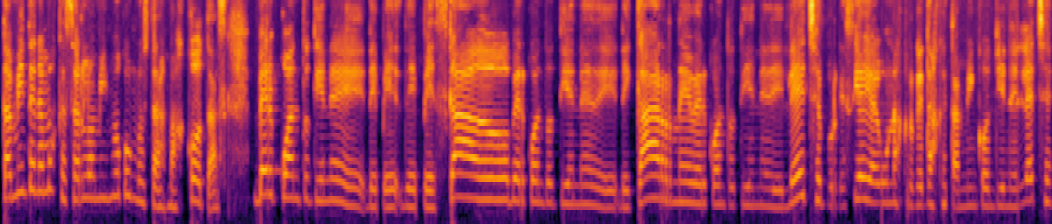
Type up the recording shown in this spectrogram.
también tenemos que hacer lo mismo con nuestras mascotas. Ver cuánto tiene de, pe- de pescado, ver cuánto tiene de, carne, ver cuánto tiene de leche, porque sí hay algunas croquetas que también contienen leche.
